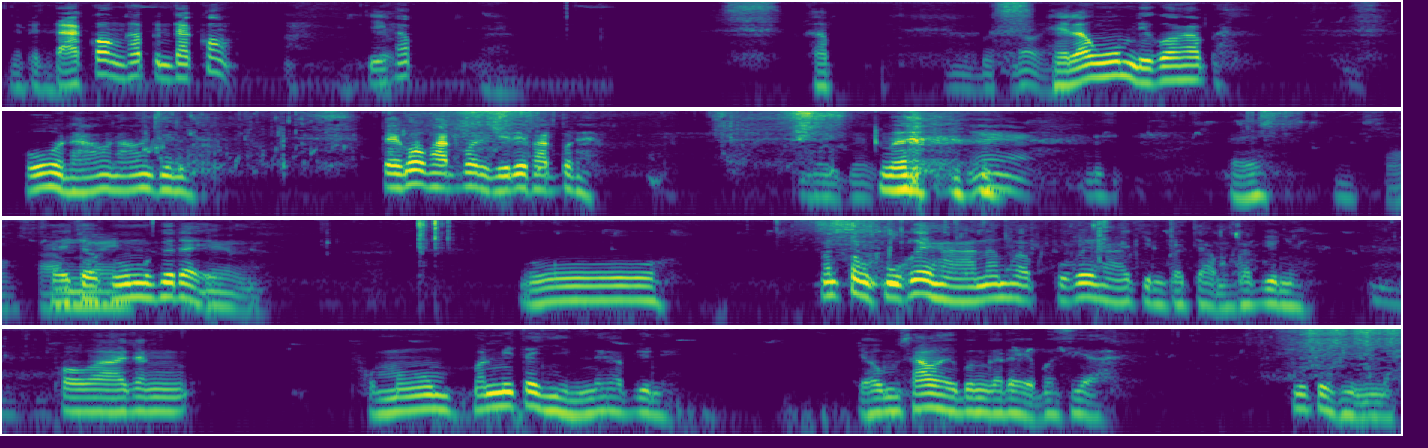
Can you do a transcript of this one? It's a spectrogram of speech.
เนี่ยเป็นตากล้องครับเป็นตากล้องเจ๊ครับเบิดหน่อยเห็นแล้วงุ้มดีกว่าครับ โอ้หนาวหนาวจริงแต่พ่อพัดป่ะสิได้พัดป่ะเนี่ยเนี่ยไหนสองสามใส่เจ้าคุ้มมันคือได้เนี่ยโอ้มันต้องปลูกให้หาน้ำครับปลูกให้หากินประจำครับอยู่นี่เพราะว่าจังผมมางุมมันมีแต่หินนะครับอยู่นี่เดี๋ยวผมเศร้าให้เบิ่งกระไดบ่เสียมีแต่หินนะ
